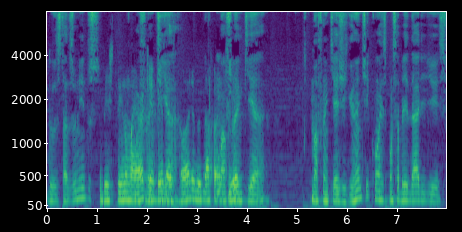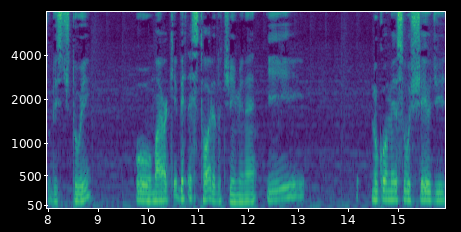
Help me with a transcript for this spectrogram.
dos Estados Unidos, Substituindo o maior Uma QB franquia- da história do, da franquia. uma franquia uma franquia gigante com a responsabilidade de substituir o maior QB da história do time, né? E no começo cheio de,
